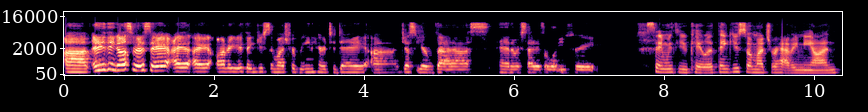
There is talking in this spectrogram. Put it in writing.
Um, anything else you want to say? I, I, honor you. Thank you so much for being here today. Uh, Jessie, you're badass, and I'm excited for what you create. Same with you, Kayla. Thank you so much for having me on.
